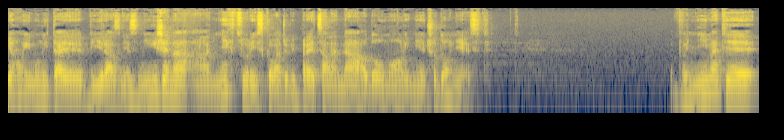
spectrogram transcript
jeho imunita je výrazne znížená a nechcú riskovať, že by predsa len náhodou mohli niečo doniesť. Vnímate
